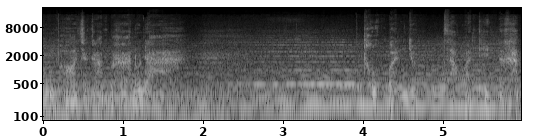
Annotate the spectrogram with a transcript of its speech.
คุณพ่อจะกลับมาหานุดา ทุกวันหยุดเสาร์อาทิตย์นะครับ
